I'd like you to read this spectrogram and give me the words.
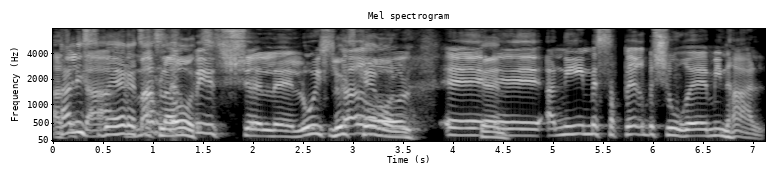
אז אליס את בארץ הפלאות. ה masterpiece של אה, לואיס לואיס קרול, קרול. אה, כן. אה, אני מספר בשיעורי מנהל.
